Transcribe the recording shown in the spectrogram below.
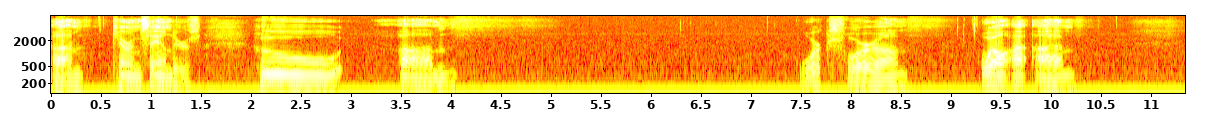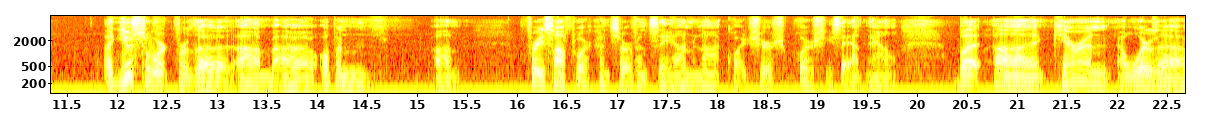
um, Karen Sandler, who um, works for, um, well, I, um, I used to work for the um, uh, Open Free Software Conservancy. I'm not quite sure where she's at now. But uh, Karen wears a,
